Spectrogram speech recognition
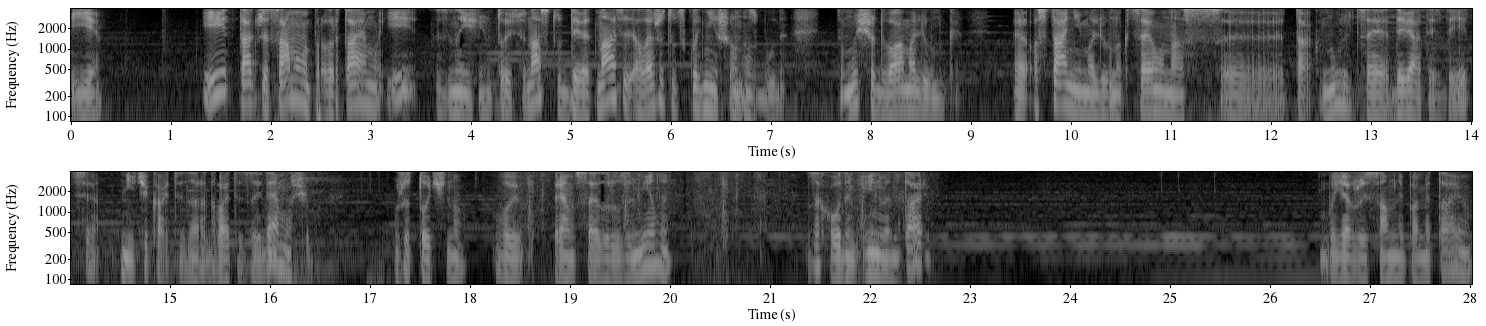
Є. І так же само ми провертаємо і з нижнім. Тобто у нас тут 19, але вже тут складніше у нас буде. Тому що два малюнки. Е, останній малюнок це у нас е, так, 0, це 9, здається. Ні, чекайте, зараз давайте зайдемо, щоб вже точно ви прям все зрозуміли. Заходимо в інвентар. Бо я вже й сам не пам'ятаю,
